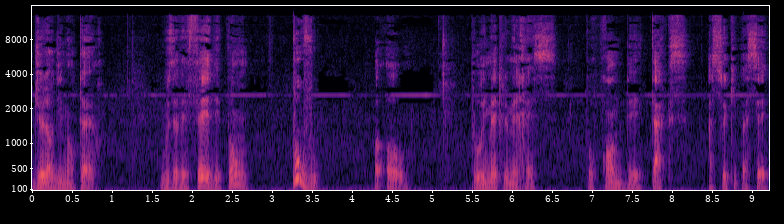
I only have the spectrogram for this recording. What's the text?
Dieu leur dit menteur, vous avez fait des ponts pour vous. Oh oh, pour y mettre le Mechès, pour prendre des taxes à ceux qui passaient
